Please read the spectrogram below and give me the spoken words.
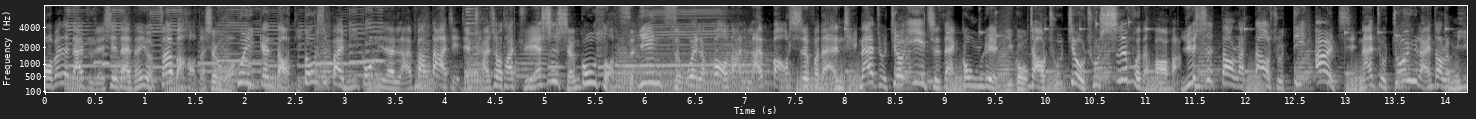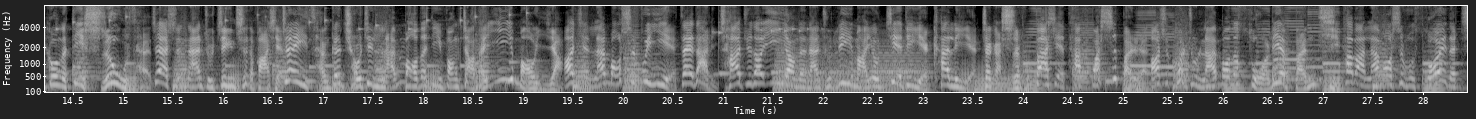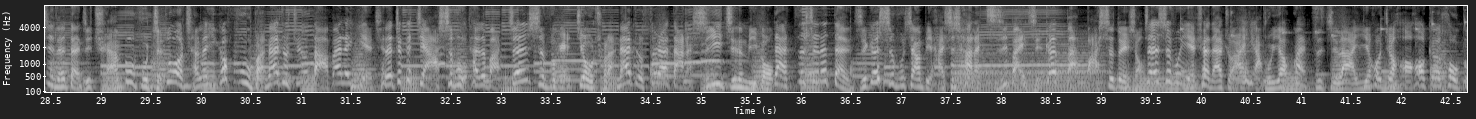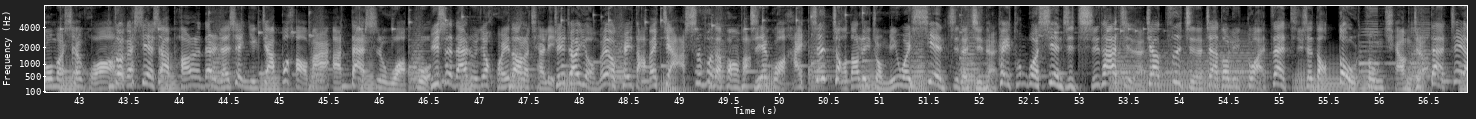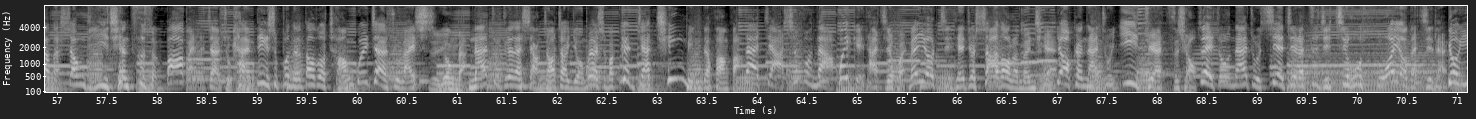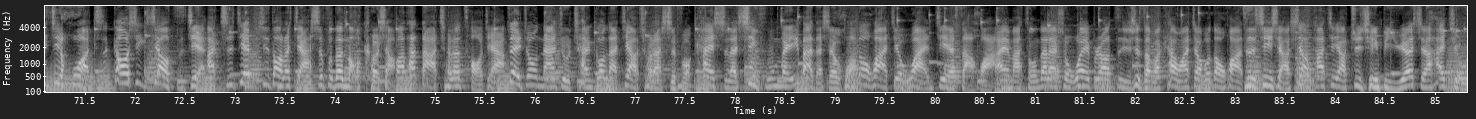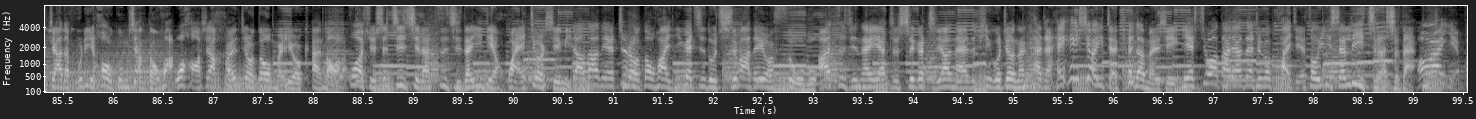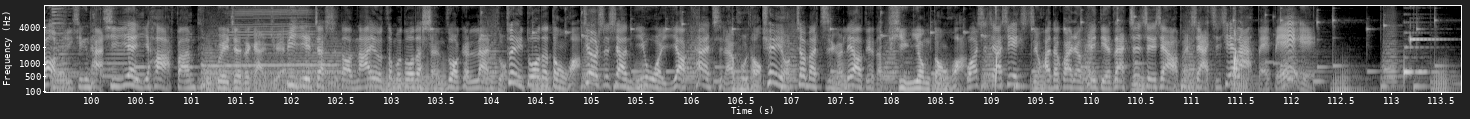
我们的男主角现在能有这么好的生活，归根到底都是拜迷宫里的蓝发大姐姐传授他绝世神功所赐。因此，为了报答蓝毛师傅的恩情，男主就一直在攻略迷宫，找出救出师傅的方法。于是，到了倒数第二集，男主终于来到了迷宫的第十五层。这时，男主惊奇的发现，这一层跟囚禁蓝毛的地方长得一毛一样，而且蓝毛师傅也在那里。察觉到异样的男主，立马用鉴定眼看了一眼这个师傅，发现他不是本人，而是困住蓝毛的锁链本体。他把蓝毛师傅所有的技能等级全部复制，做成了一个副本。男主只有打败了眼前的这个假师傅，才能把真师傅给救出来。男主虽然打了十一级的迷宫，但自身的等级跟师傅相比还是差了几百级，根本不是对手。真师傅也劝男主，哎呀，不要怪自己了，以后就好好跟后宫们生活，做个羡煞旁人的人生赢家不好吗？啊，但是我不。于是男主就回到了城里，寻找有没有可以打败假师傅的方法。结果还真找到了一种名为献祭的技能，可以通过献祭其他技能，将自己的战斗力短暂提升到斗宗强者。但这样的伤敌一千自损八百的战术，肯定是不能当做常规战术来使用的。男主就在想找找有没有什么更加亲民的方法，但贾师傅哪会给他机会？没有几天就杀到了门前，要跟男主一决雌雄。最终男主献祭了自己几乎所有的技能，用一记火之高兴孝子剑啊，直接劈到了贾师傅的脑壳上，把他打成了草浆。最终男主成功的救出了师傅，开始了幸福美满的生活。动画就完结撒花。哎呀妈，总的来说我也不知道自己是怎么看完这部动画。仔细想，像他这样剧情比原神还久加的福利后宫向动画，我好像很久都没有看到了。或许是激起了自己的一点怀旧心理。想当年这种动画一个季度起码得有四五部，而自己呢也只是个只要奶子屁股就能看着嘿嘿笑一整天的萌新。也希望大家在这个快节奏、一身励志的时代，偶尔也放平心态，体验一下返璞归真的感觉。毕竟这世道哪有这么多的神作跟烂作？最多的动画就是像你我一样看起来普通，却有这么几个亮点的平庸动画。我是小新，喜欢的观众可以点赞支持一下，我们下期见啦，拜拜。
